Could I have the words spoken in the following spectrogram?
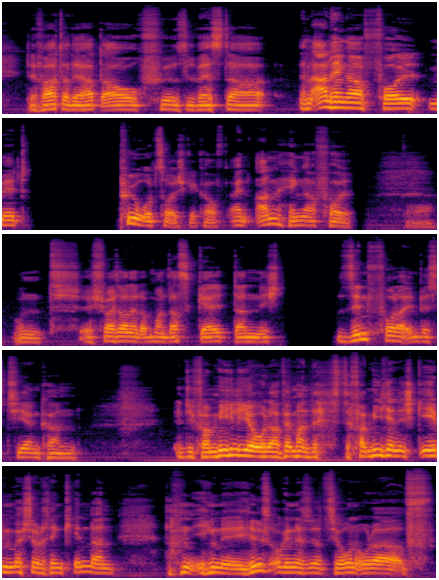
der Vater, der hat auch für Silvester einen Anhänger voll mit Pyrozeug gekauft. Ein Anhänger voll. Ja. Und ich weiß auch nicht, ob man das Geld dann nicht sinnvoller investieren kann in die Familie oder wenn man es der Familie nicht geben möchte oder den Kindern, dann irgendeine Hilfsorganisation oder pff,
